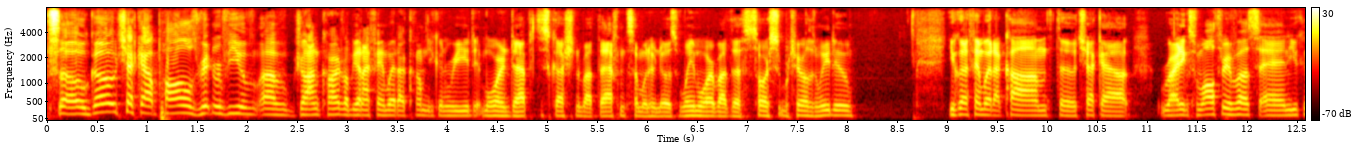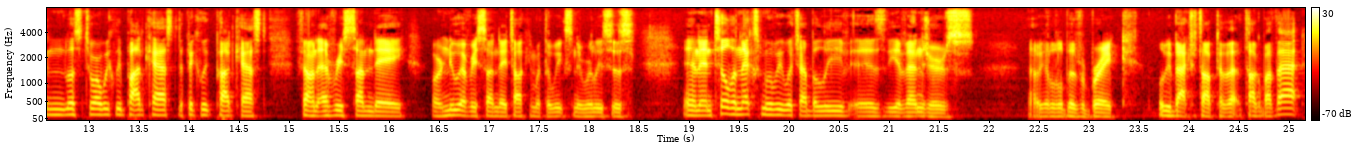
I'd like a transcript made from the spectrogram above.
So go check out Paul's written review of, of John Carter. It'll be on ifanboy.com. You can read more in depth discussion about that from someone who knows way more about the source material than we do. You go to ifanboy.com to check out writings from all three of us, and you can listen to our weekly podcast, the Pick Week podcast, found every Sunday or new every Sunday, talking about the week's new releases. And until the next movie, which I believe is The Avengers, uh, we get a little bit of a break. We'll be back to talk to that, talk about that.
